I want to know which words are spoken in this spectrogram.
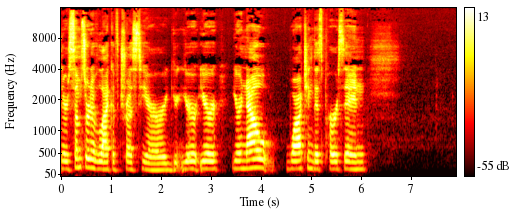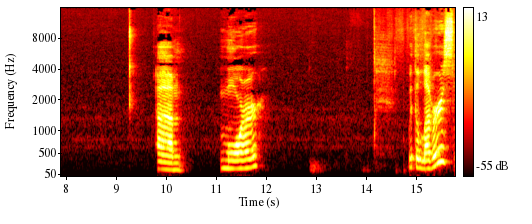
there's some sort of lack of trust here. You're you're you're you're now watching this person um more with the lovers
